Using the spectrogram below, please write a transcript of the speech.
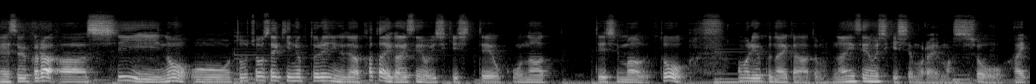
えーそれからあ C のお頭頂性筋力トレーニングでは硬い外旋を意識して行ってしまうとあまり良くないかなと思う。内旋を意識してもらいましょう。はい、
